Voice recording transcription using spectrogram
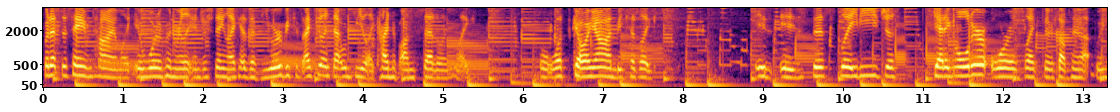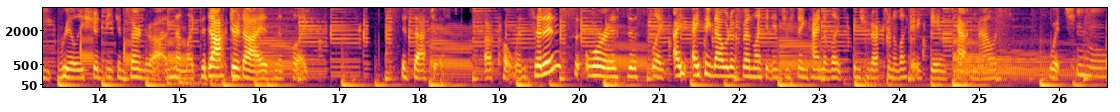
But at the same time like it would have been really interesting like as a viewer because i feel like that would be like kind of unsettling like what's going on? Because like is is this lady just getting older or is like there something that we really should be concerned about? And then like the doctor dies and it's like is that just a coincidence? Or is this like I, I think that would have been like an interesting kind of like introduction of like a game of cat and mouse which Mm-hmm.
